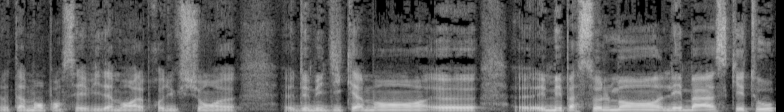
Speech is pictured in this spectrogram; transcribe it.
notamment penser évidemment à la production euh, de médicaments, mais pas seulement, les masques et tout.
